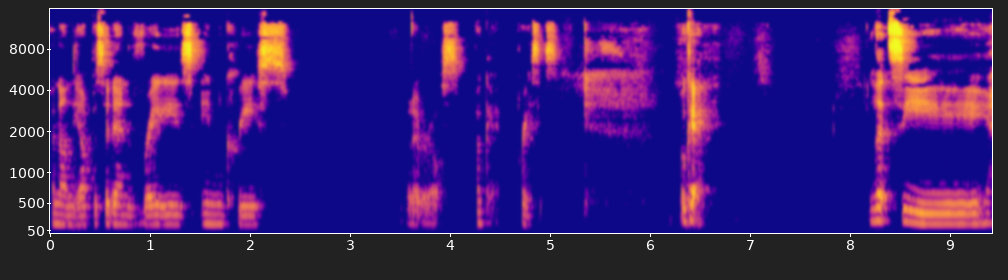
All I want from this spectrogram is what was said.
And on the opposite end, raise, increase, whatever else. Okay, prices. Okay, let's see.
